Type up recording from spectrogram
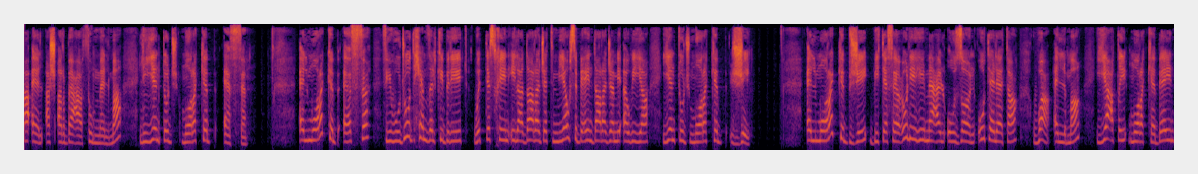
ALH4 ثم الماء لينتج مركب F. المركب F في وجود حمض الكبريت والتسخين إلى درجة 170 درجة مئوية ينتج مركب G. المركب G بتفاعله مع الأوزون O3 والماء يعطي مركبين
